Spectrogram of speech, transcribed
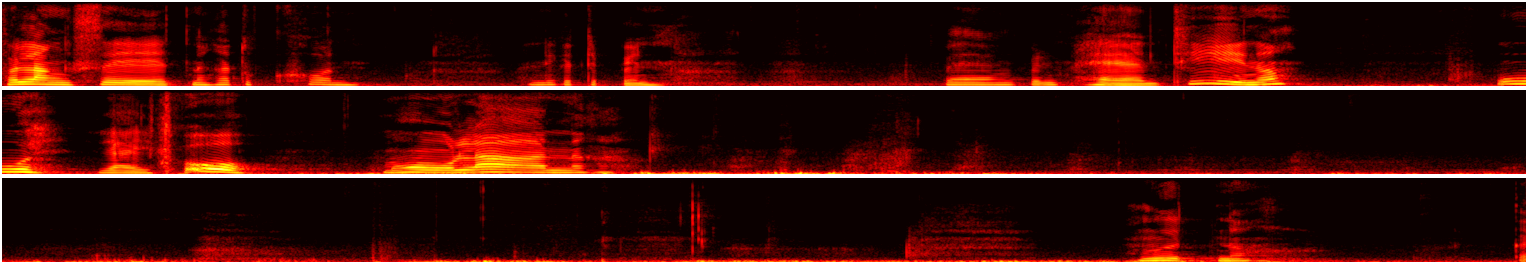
ฝรั่งเศสนะคะทุกคน อันนี้ก็จะเป็นแปลงเป็นแผนที่เนาะอุ้ย ใหญ่โตโมโหลานนะคะมืดเนาะ ก็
